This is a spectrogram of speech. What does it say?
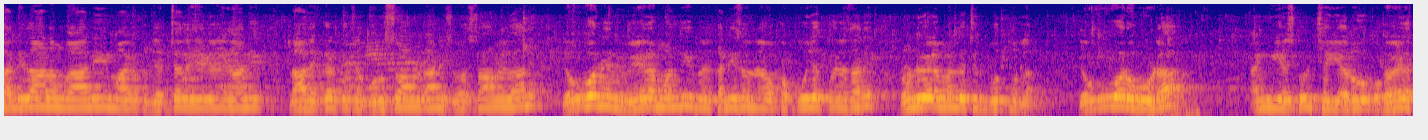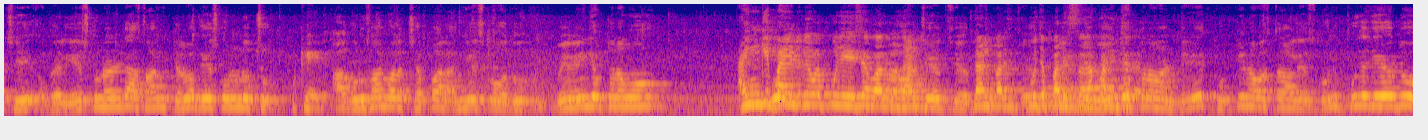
సన్నిధానం కానీ మా యొక్క చర్చల ఏరియా కానీ నా దగ్గరకు వచ్చిన గురుస్వాములు కానీ శివస్వాములు కానీ ఎవరు నేను వేల మంది కనీసం ఒక పూజకు పోయినా సరే రెండు వేల మంది వచ్చారు భూత్పూర్లో ఎవ్వరు కూడా అంగి వేసుకొని చెయ్యరు. ఒకవేళ చే ఒకవేళ వేసుకున్నారంటే ఆ స్వామి తెలియక వేసుకొని ఉండొచ్చు. ఓకే. ఆ గురుస్వామి వాళ్ళకి చెప్పాలి అంగి వేసుకోవద్దు. మేము ఏం చెప్తున్నాము? అంగి పైన కూడా పూజ చేసే వాళ్ళు దాని. పూజ ఫలిస్తుందా ఫలించదా? చెప్తున్నాం అంటే కుట్టిన వస్త్రాలు వేసుకొని పూజ చేయొద్దు.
